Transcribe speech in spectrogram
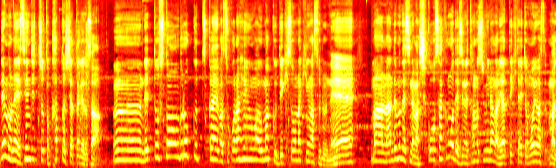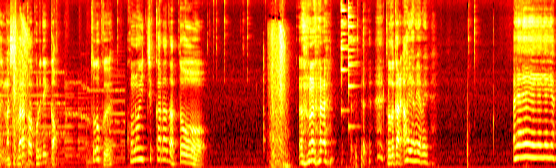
でもね、先日ちょっとカットしちゃったけどさ、うーん、レッドストーンブロック使えばそこら辺はうまくできそうな気がするね。まあ、なんでもですね、まあ、試行錯誤ですね、楽しみながらやっていきたいと思います。まあ、まあ、しばらくはこれでいっか。届く？この位置からだと、届かない。あ、やべやべ。あ、いやいやいやいやいや、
